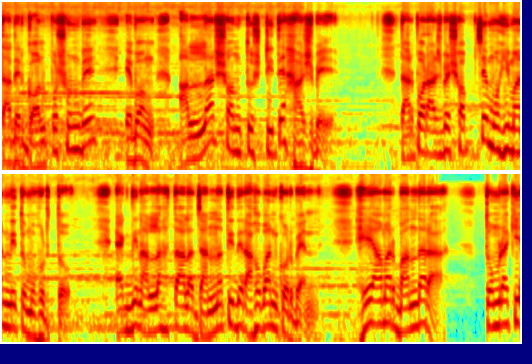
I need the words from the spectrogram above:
তাদের গল্প শুনবে এবং আল্লাহর সন্তুষ্টিতে হাসবে। তারপর আসবে সবচেয়ে মহিমান্বিত মুহূর্ত। একদিন আল্লাহ তাআলা জান্নাতীদের আহ্বান করবেন, হে আমার বান্দারা, তোমরা কি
